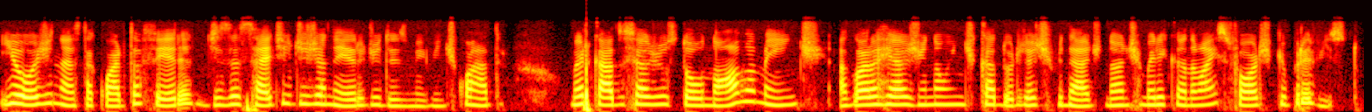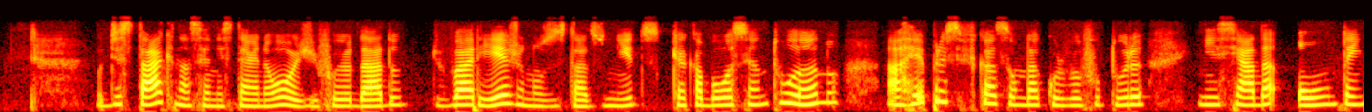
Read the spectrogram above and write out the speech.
E hoje, nesta quarta-feira, 17 de janeiro de 2024, o mercado se ajustou novamente, agora reagindo a um indicador de atividade norte-americana mais forte que o previsto. O destaque na cena externa hoje foi o dado de varejo nos Estados Unidos, que acabou acentuando a reprecificação da curva futura iniciada ontem,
